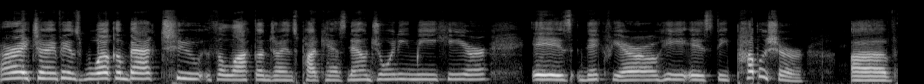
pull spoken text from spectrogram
All right, Giant fans, welcome back to the Locked on Giants podcast. Now joining me here is Nick Fierro. He is the publisher of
